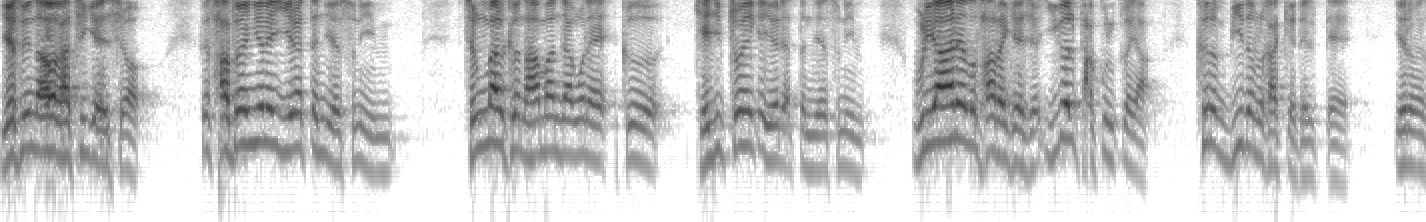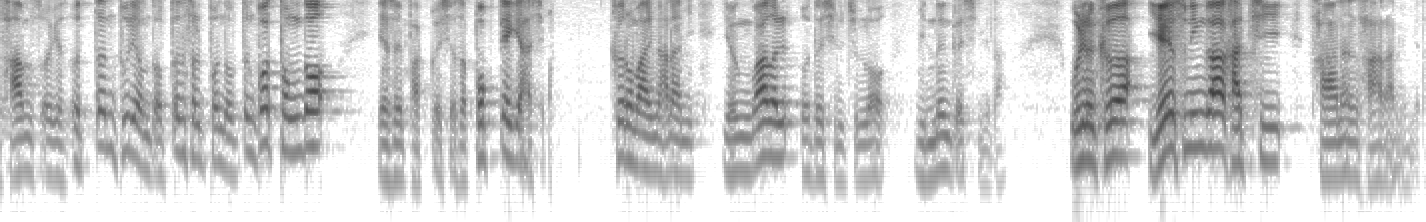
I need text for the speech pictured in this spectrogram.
예수님 나와 같이 계셔. 그 사도행전에 일했던 예수님, 정말 그 남한 장군의 그 계집초에게 열렸던 예수님, 우리 안에도 살아 계셔. 이걸 바꿀 거야. 그런 믿음을 갖게 될 때, 여러분 삶 속에서 어떤 두려움도, 어떤 슬픔도, 어떤 고통도 예수님 바꾸셔서 복되게 하시고, 그로 말하면 하나님이 영광을 얻으실 줄로 믿는 것입니다. 우리는 그 예수님과 같이 사는 사람입니다.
